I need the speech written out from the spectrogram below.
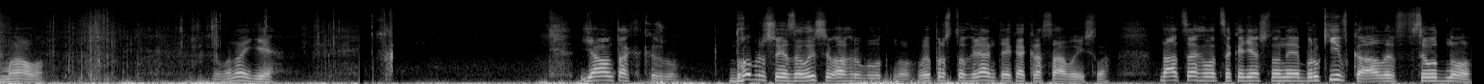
мало. Ну вона є. Я вам так скажу. Добре, що я залишив агроволокно. Ви просто гляньте, яка краса вийшла. Да, цегла це, звісно, не бруківка, але все одно.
